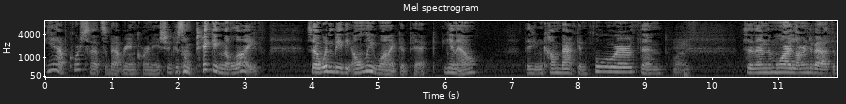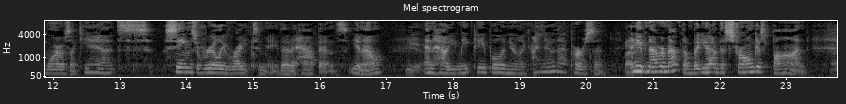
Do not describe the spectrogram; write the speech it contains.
yeah, of course that's about reincarnation because I'm picking the life. So it wouldn't be the only one I could pick, you know, that you can come back and forth and Right. so then the more I learned about it, the more I was like, yeah, it seems really right to me that it happens, you know? Yeah. And how you meet people and you're like, I know that person. Right. And you've never met them, but you have the strongest bond. Right.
